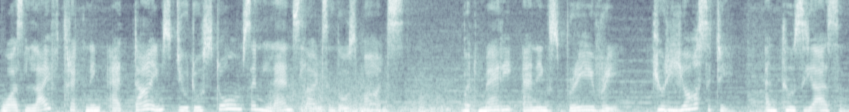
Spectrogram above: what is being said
was life threatening at times due to storms and landslides in those parts. But Mary Anning's bravery, curiosity, enthusiasm,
